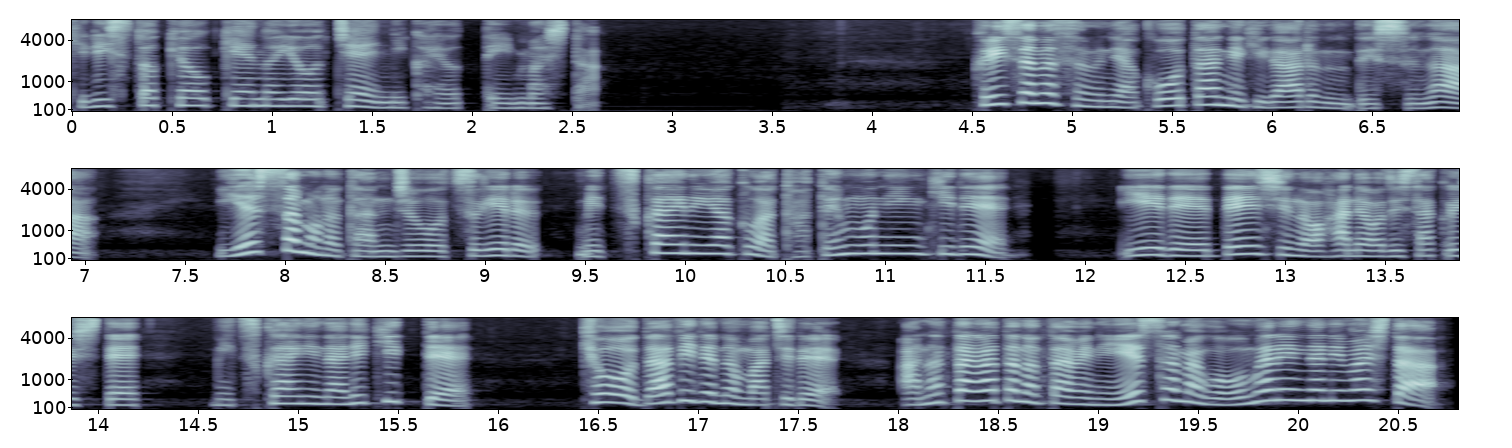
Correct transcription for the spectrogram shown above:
キリスト教系の幼稚園に通っていました。クリスマスには交誕劇があるのですが、イエス様の誕生を告げる見つかりの役はとても人気で、家で天使の羽を自作して見つかりになりきって、今日ダビデの町であなた方のためにイエス様がお生まれになりました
